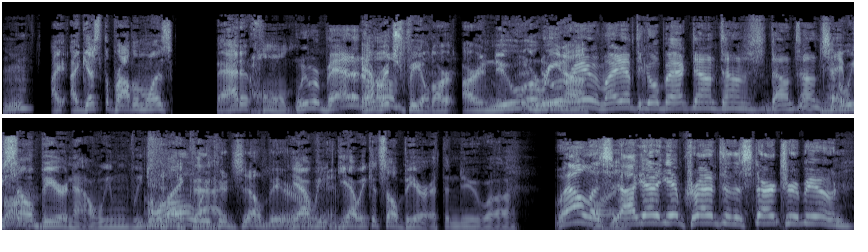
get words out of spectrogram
Hmm? I, I guess the problem was bad at home. We were bad at home. At home. Richfield, our, our new, New arena. We might have to go back downtown. Downtown Yeah, we Paul. sell beer now. We we do oh, like that. we could sell beer. yeah, okay. we yeah we could sell beer at the new. Uh, Well, let's. I got to give credit to the Star Tribune.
